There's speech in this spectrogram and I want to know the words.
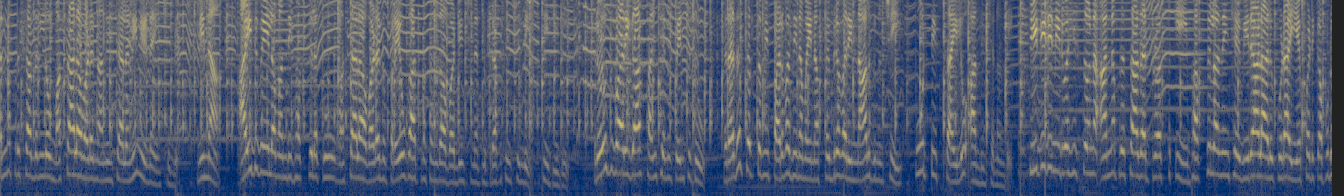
అన్నప్రసాదంలో మసాలా వడను అందించాలని నిర్ణయించింది. నిన్న ఐదు వేల మంది భక్తులకు మసాలా వడను ప్రయోగాత్మకంగా వడ్డించినట్లు ప్రకటించింది టీటీడీ రోజువారీగా సంఖ్యను పెంచుతూ రథసప్తమి పర్వదినమైన ఫిబ్రవరి నాలుగు నుంచి పూర్తి స్థాయిలో అందించనుంది. టీటీడీ నిర్వహిస్తోన్న అన్నప్రసాద ట్రస్ట్కి భక్తులు అందించే విరాళాలు కూడా ఎప్పటికప్పుడు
